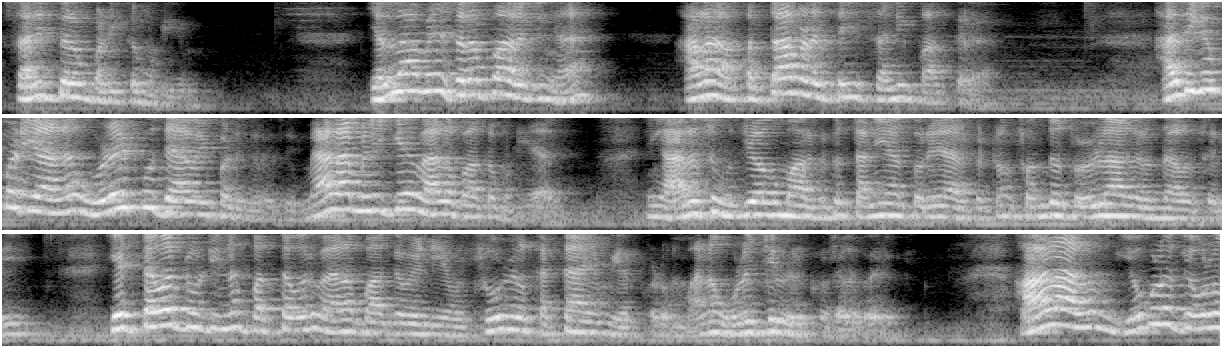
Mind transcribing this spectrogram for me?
சரித்திரம் படிக்க முடியும். எல்லாமே சிறப்பாக இருக்குங்க. ஆனால் பத்தாம் இடத்தை சனி பார்க்கிறார். அதிகப்படியான உழைப்பு தேவைப்படுகிறது. மேலாமணிக்கே வேலை பார்க்க முடியாது. நீங்கள் அரசு உத்தியோகமாக இருக்கட்டும் தனியார் துறையாக இருக்கட்டும் சொந்த தொழிலாக இருந்தாலும் சரி எட்டு ஹவர் டியூட்டினா பத்து ஹவர் வேலை பார்க்க வேண்டிய ஒரு சூழல் கட்டாயம் ஏற்படும் மன உளைச்சல் இருக்கும் சில பேருக்கு. ஆனாலும் எவ்வளோக்கு எவ்வளோ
